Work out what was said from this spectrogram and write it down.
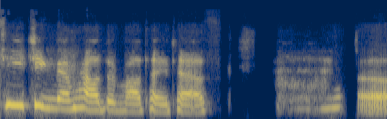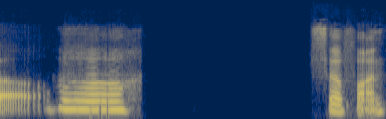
teaching them how to multitask. Oh, Oh, so fun.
